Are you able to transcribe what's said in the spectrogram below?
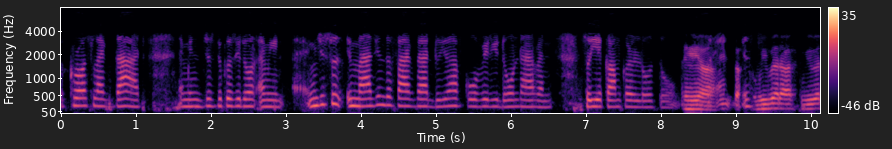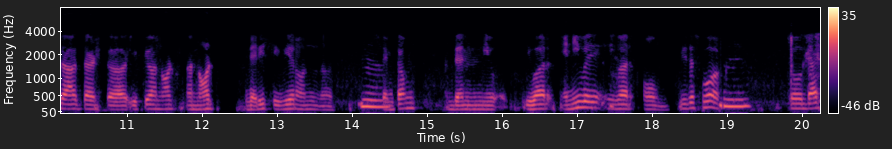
across like that, I mean, just because you don't, I mean, I mean, just to imagine the fact that do you have COVID, you don't have, and so ye kaam kar lo to. Yeah, And we were asked. We were asked that uh, if you are not uh, not very severe on uh, Hmm. symptoms, then you you are anyway you are home. You just work. Hmm. So that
